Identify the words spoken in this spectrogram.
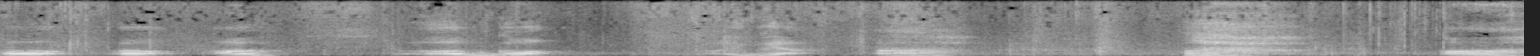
어, 어, 어, 어 무거워. 아이고야. 아, 아, 아,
